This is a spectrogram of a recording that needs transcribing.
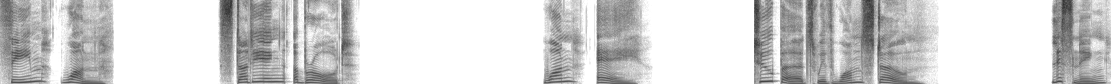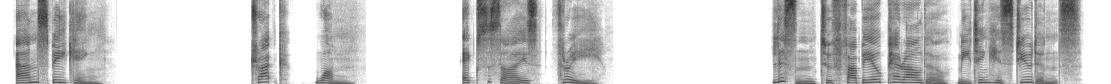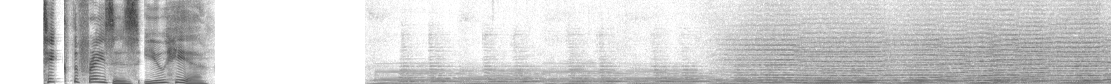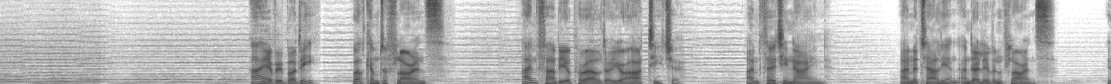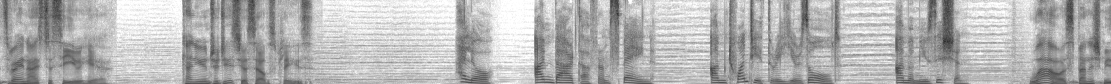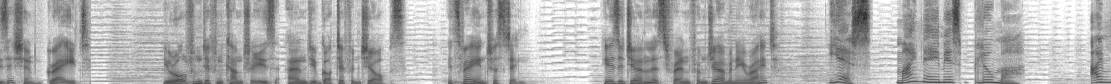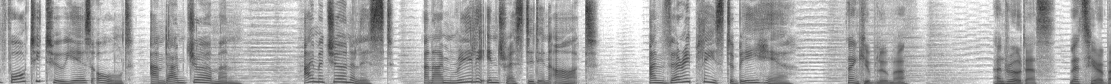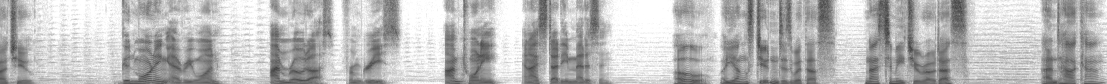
Theme 1 Studying Abroad 1a Two birds with one stone. Listening and speaking. Track 1 Exercise 3 Listen to Fabio Peraldo meeting his students. Tick the phrases you hear. Hi, everybody. Welcome to Florence. I'm Fabio Peraldo, your art teacher. I'm 39. I'm Italian and I live in Florence. It's very nice to see you here. Can you introduce yourselves, please? Hello, I'm Berta from Spain. I'm 23 years old. I'm a musician. Wow, a Spanish musician. Great. You're all from different countries and you've got different jobs. It's very interesting. Here's a journalist friend from Germany, right? Yes, my name is Bluma. I'm 42 years old and I'm German. I'm a journalist and I'm really interested in art. I'm very pleased to be here. Thank you, Bluma. And Rodas, let's hear about you. Good morning, everyone. I'm Rodas from Greece. I'm 20 and I study medicine. Oh, a young student is with us. Nice to meet you, Rodas. And Hakan?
